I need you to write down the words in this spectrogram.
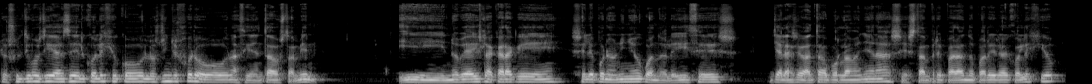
los últimos días del colegio con los niños fueron accidentados también. Y no veáis la cara que se le pone a un niño cuando le dices, ya le has levantado por la mañana, se están preparando para ir al colegio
